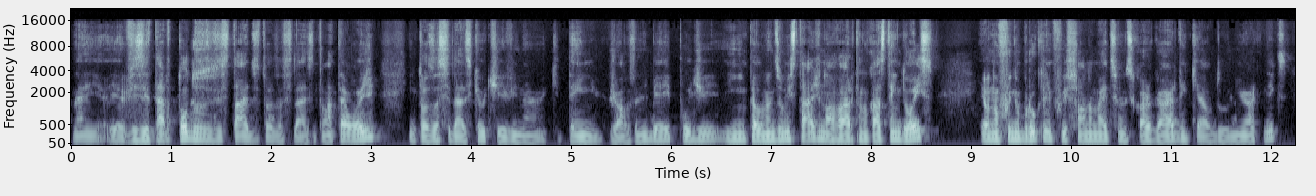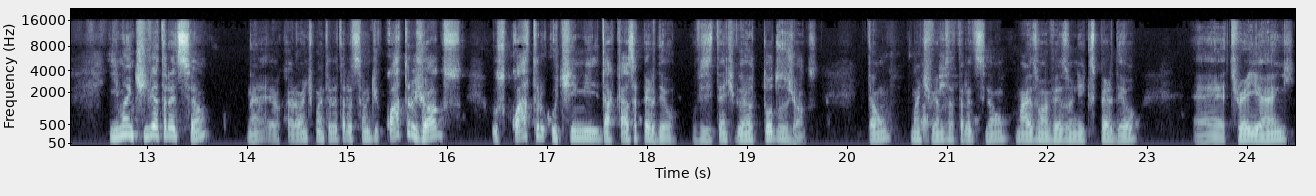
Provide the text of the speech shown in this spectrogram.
né? E, visitar todos os estádios em todas as cidades. Então, até hoje, em todas as cidades que eu tive na, que tem jogos da NBA, pude ir em pelo menos um estádio. Nova York, no caso, tem dois. Eu não fui no Brooklyn, fui só no Madison Square Garden, que é o do New York Knicks, e mantive a tradição, né? Eu, Carol, a gente manteve a tradição de quatro jogos, os quatro o time da casa perdeu. O visitante ganhou todos os jogos. Então, mantivemos a tradição. Mais uma vez, o Knicks perdeu. É, Trey Young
